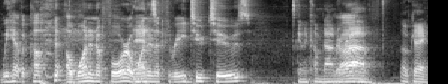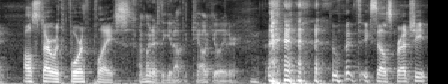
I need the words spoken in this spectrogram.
We have a col- a one and a four, a one and a three, two twos. it's gonna come down to Rob. Rob. Okay, I'll start with fourth place. I might have to get out the calculator. With Excel spreadsheet.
